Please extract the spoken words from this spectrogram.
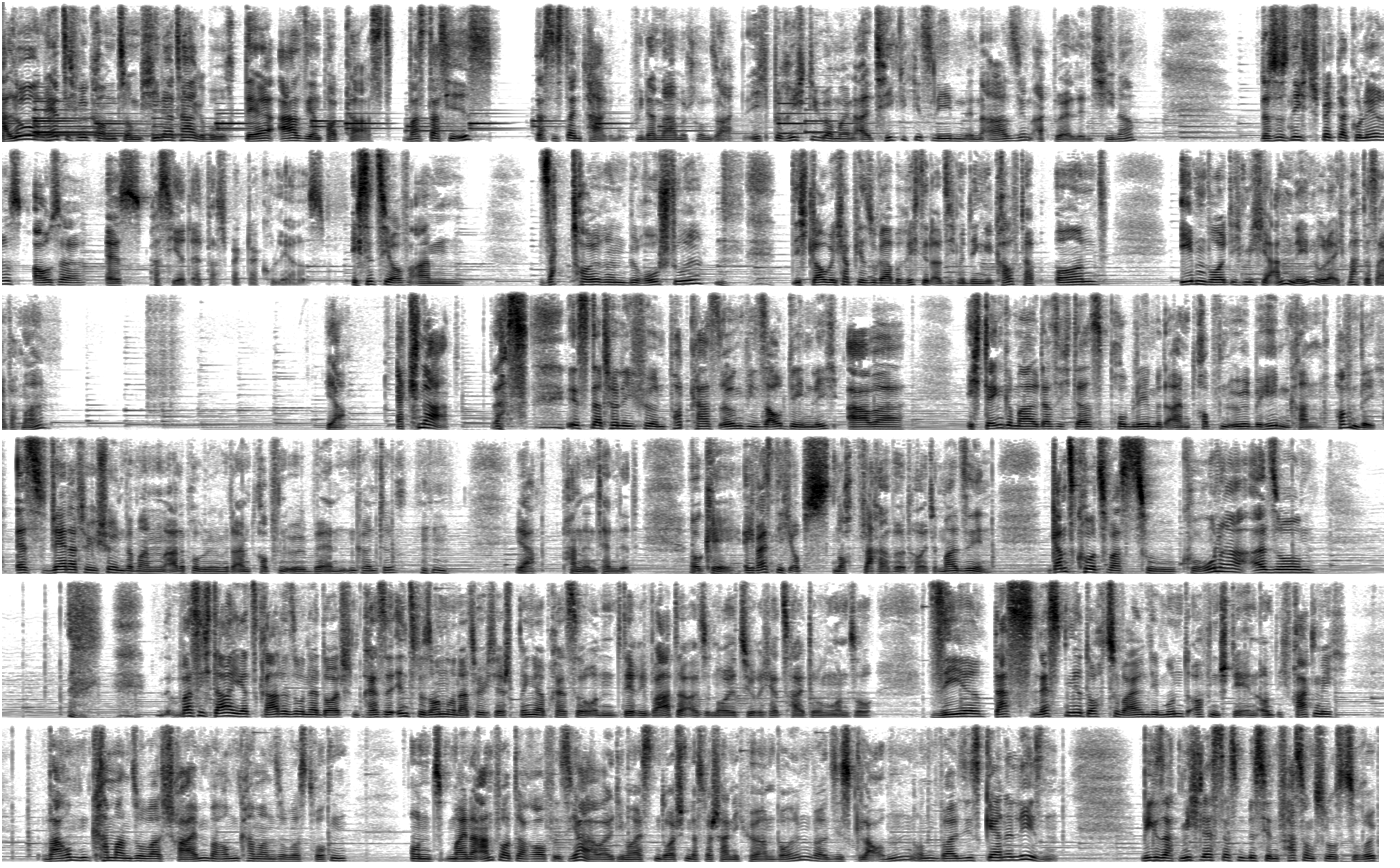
Hallo und herzlich willkommen zum China Tagebuch, der Asien Podcast. Was das hier ist, das ist ein Tagebuch, wie der Name schon sagt. Ich berichte über mein alltägliches Leben in Asien, aktuell in China. Das ist nichts Spektakuläres, außer es passiert etwas Spektakuläres. Ich sitze hier auf einem sackteuren Bürostuhl. Ich glaube, ich habe hier sogar berichtet, als ich mir den gekauft habe. Und eben wollte ich mich hier anlehnen, oder ich mache das einfach mal. Ja, er knarrt. Das ist natürlich für einen Podcast irgendwie saudämlich, aber ich denke mal, dass ich das Problem mit einem Tropfen Öl beheben kann. Hoffentlich. Es wäre natürlich schön, wenn man alle Probleme mit einem Tropfen Öl beenden könnte. ja, pun intended. Okay, ich weiß nicht, ob es noch flacher wird heute. Mal sehen. Ganz kurz was zu Corona. Also, was ich da jetzt gerade so in der deutschen Presse, insbesondere natürlich der Springerpresse und Derivate, also Neue Züricher Zeitungen und so, sehe, das lässt mir doch zuweilen den Mund offen stehen. Und ich frage mich, warum kann man sowas schreiben? Warum kann man sowas drucken? Und meine Antwort darauf ist ja, weil die meisten Deutschen das wahrscheinlich hören wollen, weil sie es glauben und weil sie es gerne lesen. Wie gesagt, mich lässt das ein bisschen fassungslos zurück.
